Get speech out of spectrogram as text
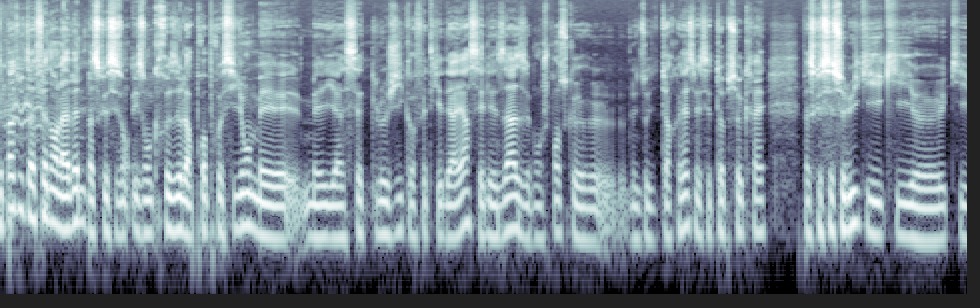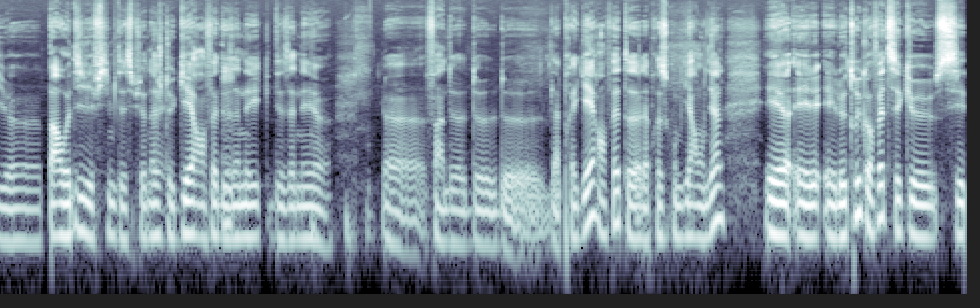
c'est pas tout à fait dans la veine parce que ils ont, ils ont creusé leur propre sillon, mais mais il y a cette logique en fait qui est derrière. C'est les As. Bon, je pense que les auditeurs connaissent, mais c'est Top Secret parce que c'est celui qui qui, euh, qui euh, parodie les films d'espionnage de guerre en fait des Mm. années des années, euh, enfin de de, de, de l'après-guerre en fait, l'après Seconde Guerre mondiale. Et, et, et le truc en fait, c'est que c'est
